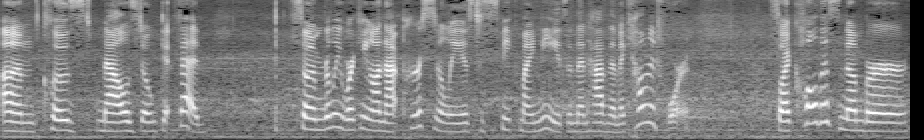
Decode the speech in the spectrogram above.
um, closed mouths don't get fed. So i'm really working on that personally is to speak my needs and then have them accounted for. So i call this number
